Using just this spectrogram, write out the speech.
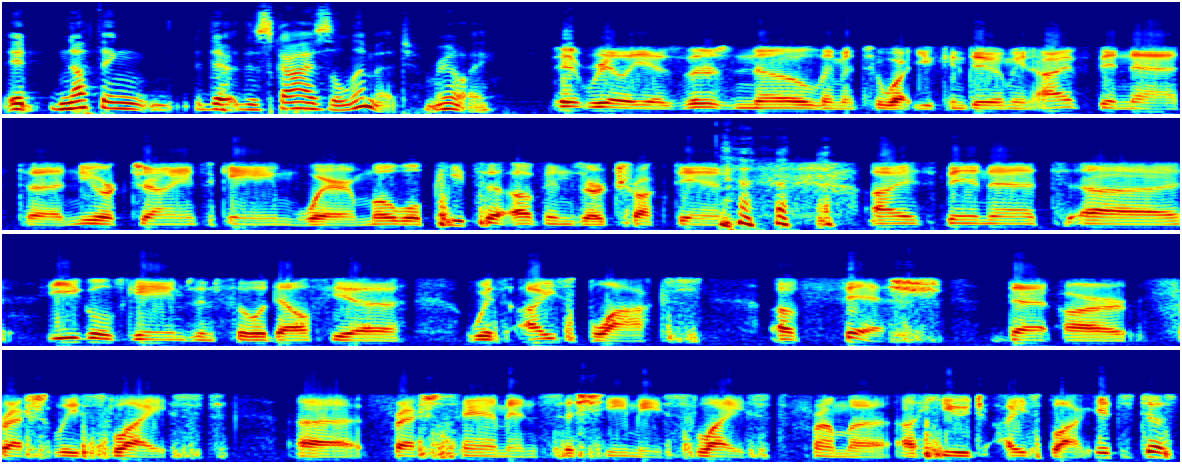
it nothing. The, the sky's the limit, really. It really is. There's no limit to what you can do. I mean, I've been at a New York Giants game where mobile pizza ovens are trucked in. I've been at uh, Eagles games in Philadelphia with ice blocks of fish that are freshly sliced, uh, fresh salmon sashimi sliced from a, a huge ice block. It's just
